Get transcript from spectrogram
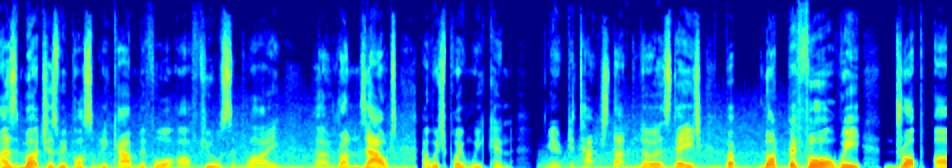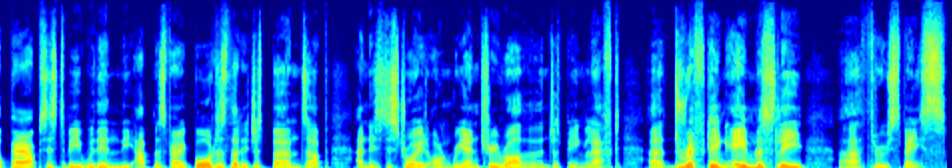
as much as we possibly can before our fuel supply uh, runs out, at which point we can you know, detach that lower stage, but not before we drop our periapsis to be within the atmospheric borders that it just burns up and is destroyed on re-entry rather than just being left uh, drifting aimlessly uh, through space.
